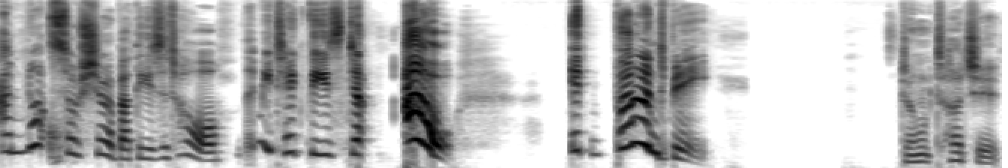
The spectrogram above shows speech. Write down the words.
I'm not so sure about these at all. Let me take these down. Ow! It burned me! Don't touch it.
